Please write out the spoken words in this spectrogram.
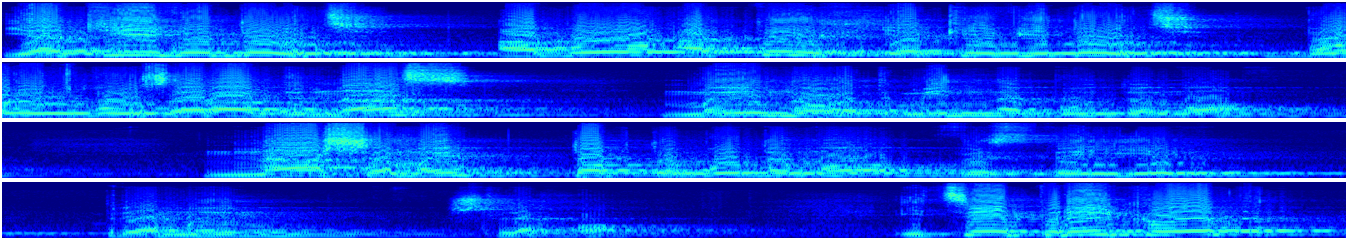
які ведуть, або а тих, які ведуть боротьбу заради нас, ми неодмінно будемо нашими, тобто будемо вести їх прямим шляхом. І цей приклад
